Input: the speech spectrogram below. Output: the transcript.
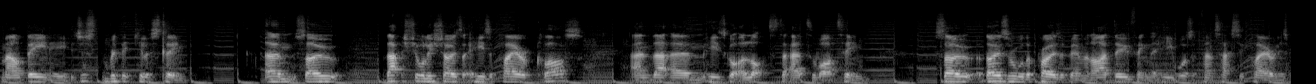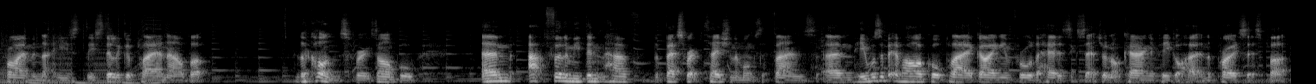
Maldini, it's just a ridiculous team. Um, so that surely shows that he's a player of class and that um, he's got a lot to add to our team. So those are all the pros of him, and I do think that he was a fantastic player in his prime, and that he's he's still a good player now. But the cons, for example, um, at Fulham he didn't have the best reputation amongst the fans. Um, he was a bit of a hardcore player, going in for all the headers, etc., not caring if he got hurt in the process. But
